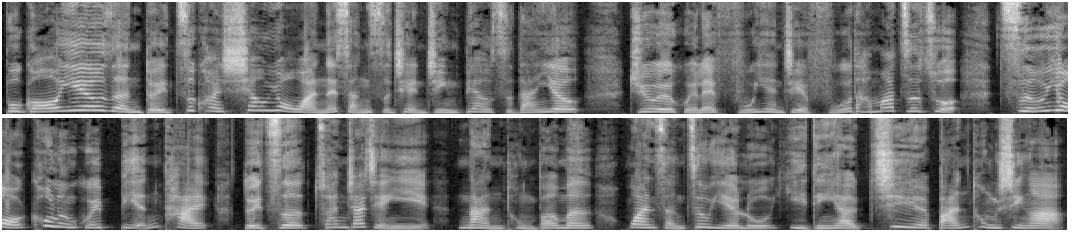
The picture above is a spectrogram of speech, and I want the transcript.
不过，也有人对这款小药丸的上市前景表示担忧。居委会的傅延杰傅大妈指出，这药可能会变态。对此，专家建议男同胞们晚上走夜路一定要结伴同行啊！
